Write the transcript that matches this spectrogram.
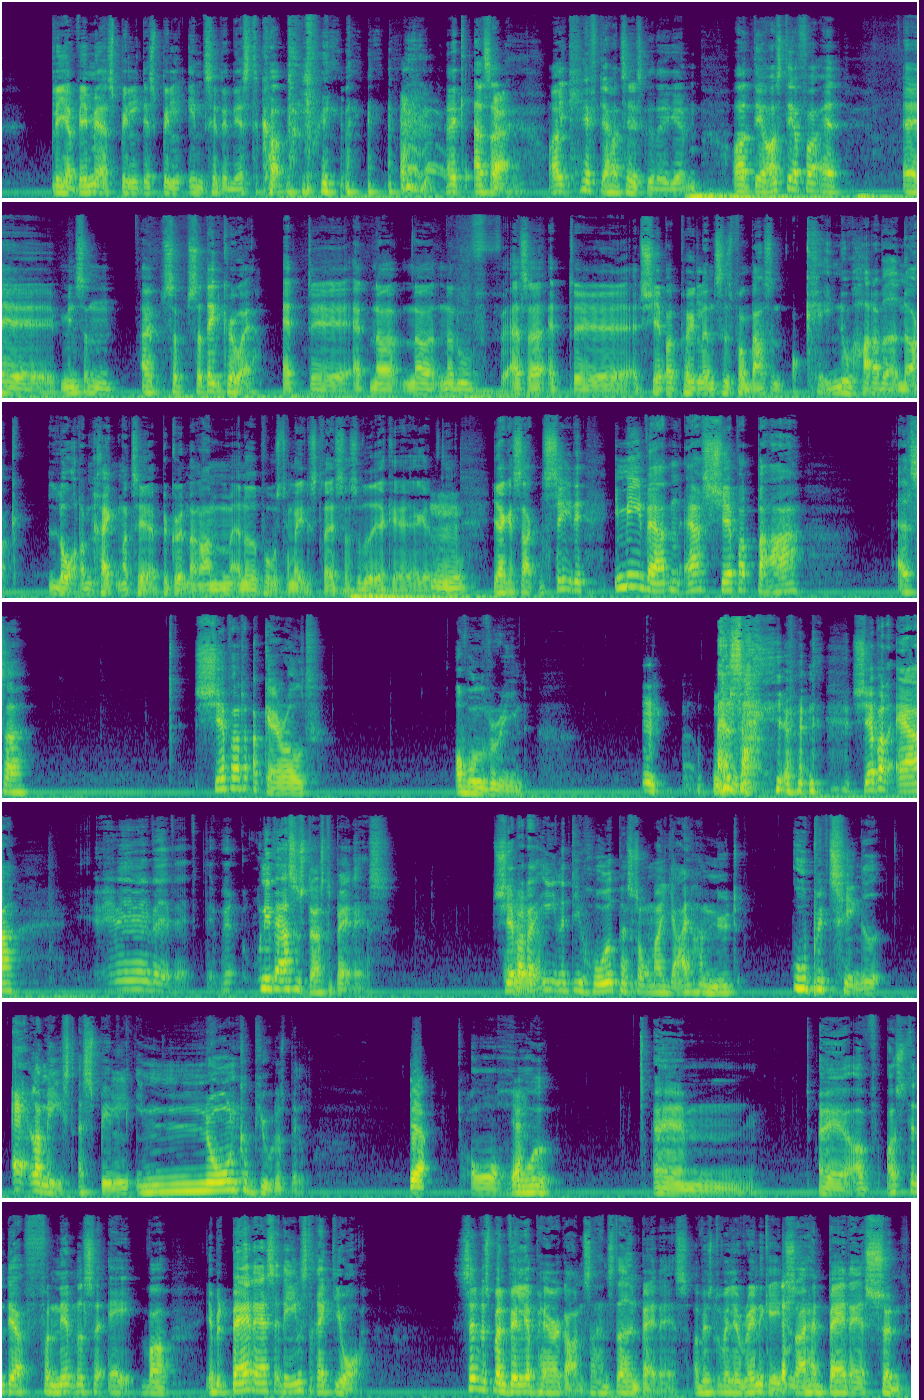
blev jeg ved med at spille det spil, indtil det næste kom. ikke? Altså, Ja. hold kæft, jeg har tæsket det igennem. Og det er også derfor, at øh, min sådan, øh, så, så den køber jeg. At, øh, at når, når, når du, altså, at, øh, at Shepard på et eller andet tidspunkt bare sådan, okay, nu har der været nok lort omkring mig til at begynde at ramme af noget posttraumatisk stress og så videre. Jeg kan, jeg kan, mm. jeg kan sagtens se det. I min verden er Shepard bare, altså, Shepard og Geralt og Wolverine. altså, jamen, Shepard er øh, universets største badass. Shepard Ja, er en af de hovedpersoner, jeg har nyt ubetinget allermest at spille i nogen computerspil. Ja. Overhovedet. Ja. Øhm, øh, og også den der fornemmelse af, hvor... Jamen, badass er det eneste rigtige ord. Selv hvis man vælger Paragon, så er han stadig en badass. Og hvis du vælger Renegade, Jamen. så er han badass søn.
